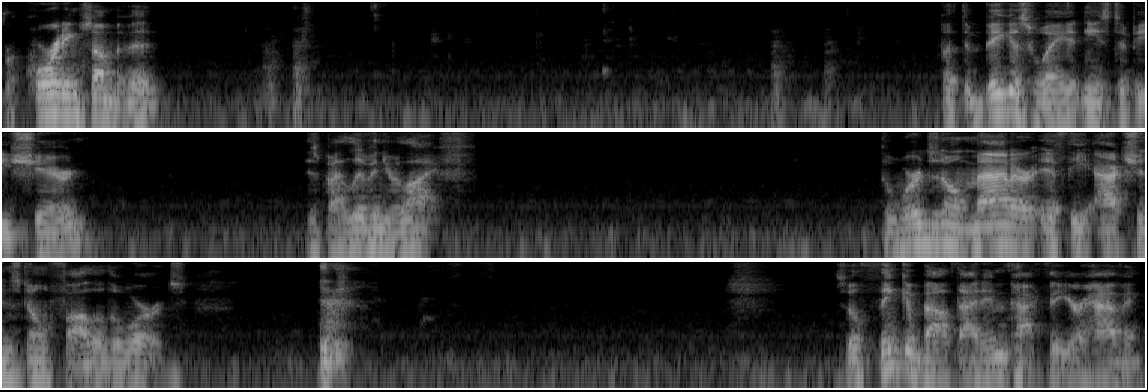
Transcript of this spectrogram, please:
recording some of it. But the biggest way it needs to be shared is by living your life. The words don't matter if the actions don't follow the words. so think about that impact that you're having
